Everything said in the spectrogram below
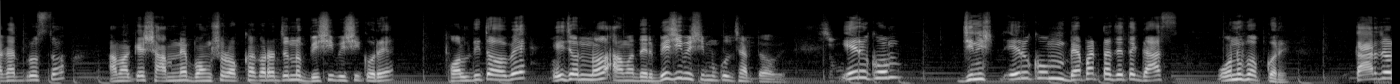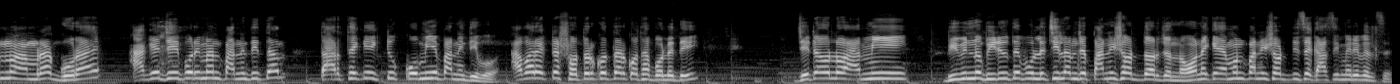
আঘাতগ্রস্ত। আমাকে সামনে বংশ রক্ষা করার জন্য বেশি বেশি করে ফল দিতে হবে এই জন্য আমাদের বেশি বেশি মুকুল ছাড়তে হবে। এরকম জিনিস, এরকম ব্যাপারটা যাতে গাছ অনুভব করে। তার জন্য আমরা গোড়ায় আগে যে পরিমাণ পানি দিতাম, তার থেকে একটু কমিয়ে পানি দিব। আবার একটা সতর্কতার কথা বলে দিই, যেটা হলো আমি বিভিন্ন ভিডিওতে বলেছিলাম যে পানি শর্ট দেওয়ার জন্য। অনেকে এমন পানি শর্ট দিছে, গাছই মেরে ফেলছে।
